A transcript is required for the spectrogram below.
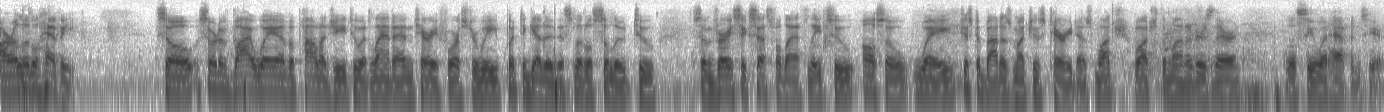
are a little heavy. So sort of by way of apology to Atlanta and Terry Forster, we put together this little salute to some very successful athletes who also weigh just about as much as Terry does. Watch, watch the monitors there, and we'll see what happens here.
